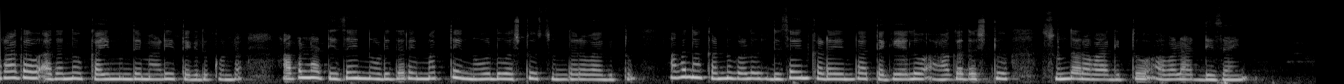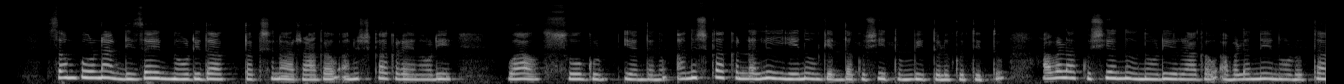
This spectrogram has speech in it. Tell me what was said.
ರಾಘವ್ ಅದನ್ನು ಕೈ ಮುಂದೆ ಮಾಡಿ ತೆಗೆದುಕೊಂಡ. ಅವಳ ಡಿಸೈನ್ ನೋಡಿದರೆ ಮತ್ತೆ ನೋಡುವಷ್ಟು ಸುಂದರವಾಗಿತ್ತು. ಅವನ ಕಣ್ಣುಗಳು ಡಿಸೈನ್ ಕಡೆಯಿಂದ ತೆಗೆಯಲು ಆಗದಷ್ಟು ಸುಂದರವಾಗಿತ್ತು ಅವಳ ಡಿಸೈನ್. ಸಂಪೂರ್ಣ ಡಿಸೈನ್ ನೋಡಿದ ತಕ್ಷಣ ರಾಘವ್ ಅನುಷ್ಕಾ ಕಡೆ ನೋಡಿ, ವಾವ್, ಸೋ ಗುಡ್, ಎಂದನು. ಅನುಷ್ಕಾ ಕಣ್ಣಲ್ಲಿ ಏನೋ ಗೆದ್ದ ಖುಷಿ ತುಂಬಿ ತುಳುಕುತ್ತಿತ್ತು. ಅವಳ ಖುಷಿಯನ್ನು ನೋಡಿ ರಾಘವ್ ಅವಳನ್ನೇ ನೋಡುತ್ತಾ,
